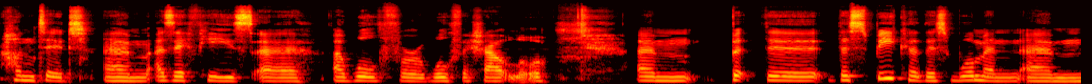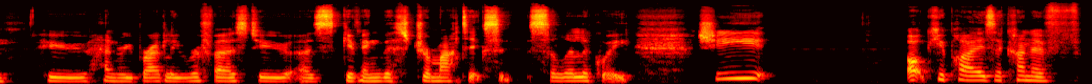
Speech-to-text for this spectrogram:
hunted um, as if he's a, a, wolf or a wolfish outlaw. Um, but the the speaker this woman um, who henry bradley refers to as giving this dramatic soliloquy she occupies a kind of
